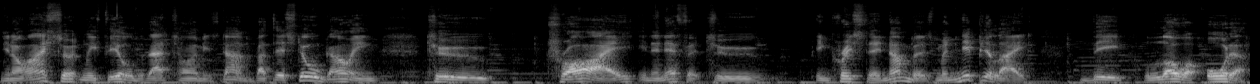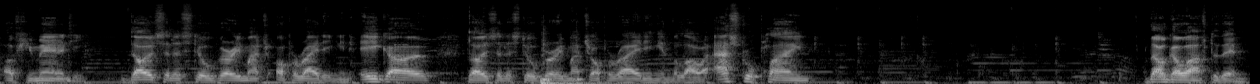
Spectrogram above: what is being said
You know, I certainly feel that that time is done, but they're still going to try, in an effort to increase their numbers, manipulate the lower order of humanity. Those that are still very much operating in ego, those that are still very much operating in the lower astral plane, they'll go after them.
